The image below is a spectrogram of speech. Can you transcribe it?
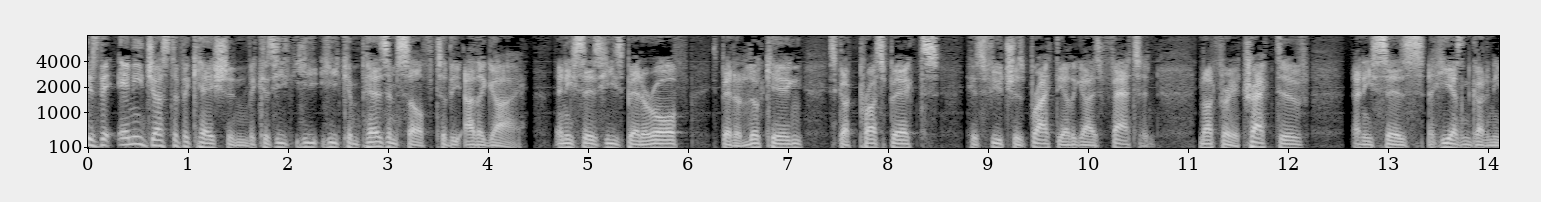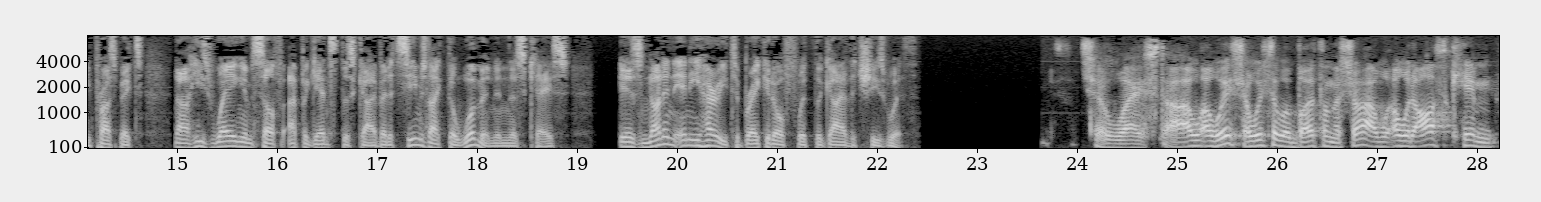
is there any justification because he, he, he compares himself to the other guy and he says he's better off, he's better looking, he's got prospects, his future's bright, the other guy's fat and not very attractive, and he says he hasn't got any prospects. Now he's weighing himself up against this guy, but it seems like the woman in this case is not in any hurry to break it off with the guy that she's with. Such a waste. I, I wish, I wish they were both on the show. I, w- I would ask him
